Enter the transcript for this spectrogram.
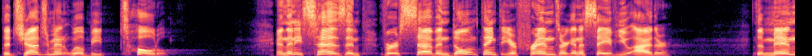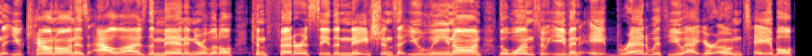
The judgment will be total. And then he says in verse 7 don't think that your friends are going to save you either. The men that you count on as allies, the men in your little confederacy, the nations that you lean on, the ones who even ate bread with you at your own table,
